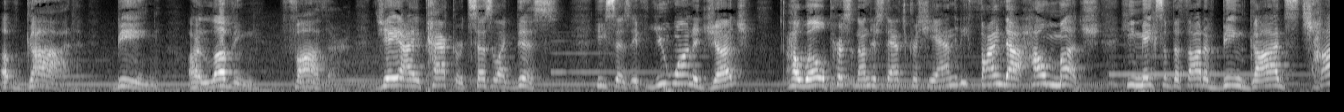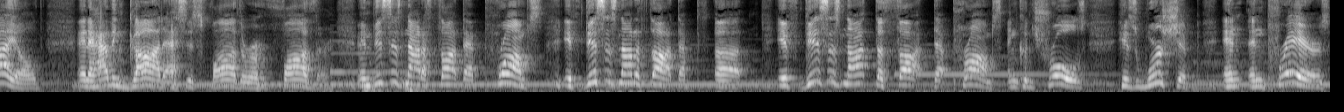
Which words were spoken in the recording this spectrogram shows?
of God being our loving Father. J.I. Packer says it like this He says, If you want to judge how well a person understands Christianity, find out how much he makes of the thought of being God's child and having God as his father or father. And this is not a thought that prompts, if this is not a thought that, uh, if this is not the thought that prompts and controls his worship and, and prayers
